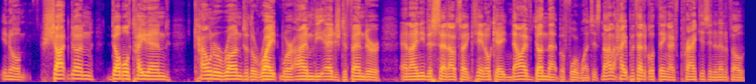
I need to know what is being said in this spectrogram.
you know shotgun double tight end counter run to the right where I'm the edge defender and I need to set outside contain. Okay, now I've done that before once. It's not a hypothetical thing I've practiced in an NFL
